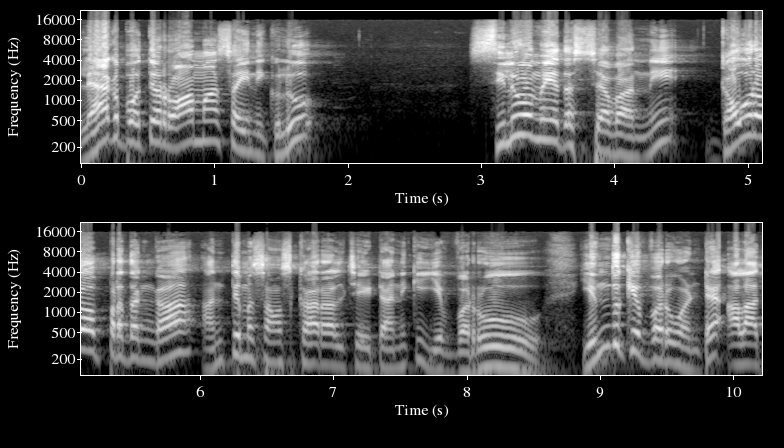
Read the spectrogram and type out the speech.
లేకపోతే రోమా సైనికులు శిలువ మీద శవాన్ని గౌరవప్రదంగా అంతిమ సంస్కారాలు చేయటానికి ఇవ్వరు. ఎందుకు ఇవ్వరు అంటే అలా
